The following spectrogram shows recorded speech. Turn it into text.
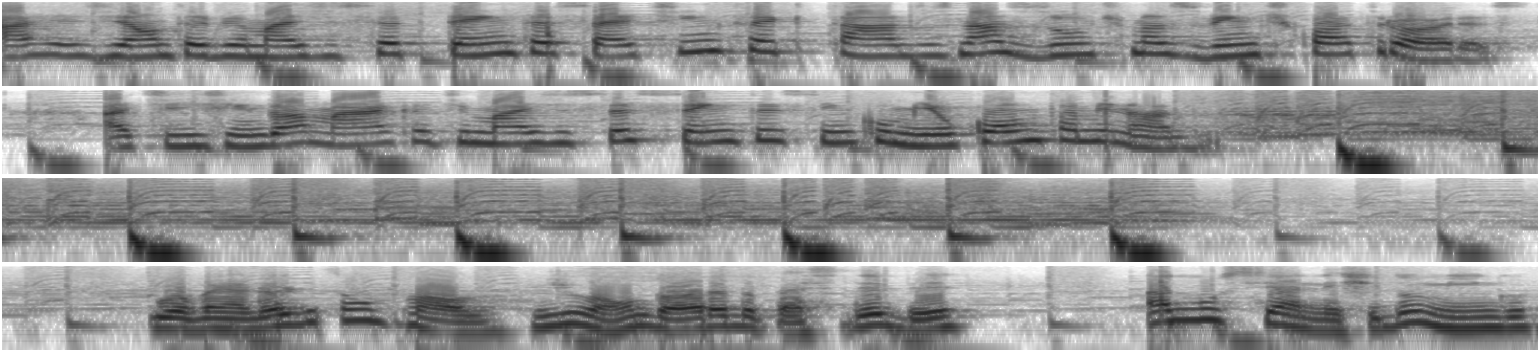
a região teve mais de 77 infectados nas últimas 24 horas, atingindo a marca de mais de 65 mil contaminados. O governador de São Paulo, João Dória, do PSDB, anuncia neste domingo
